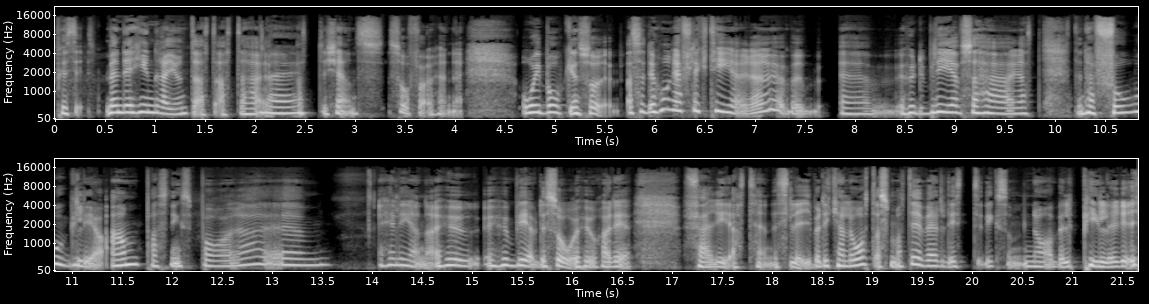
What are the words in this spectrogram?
precis. Men det hindrar ju inte att, att, det här, Nej. att det känns så för henne. Och i boken så, alltså det hon reflekterar över eh, hur det blev så här att den här fogliga och anpassningsbara eh, Helena, hur, hur blev det så och hur har det färgat hennes liv? Och det kan låta som att det är väldigt liksom, nabelpilleri.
